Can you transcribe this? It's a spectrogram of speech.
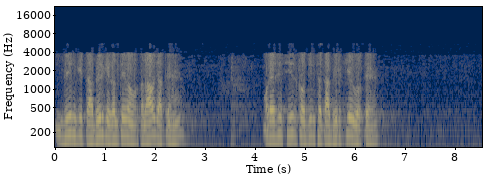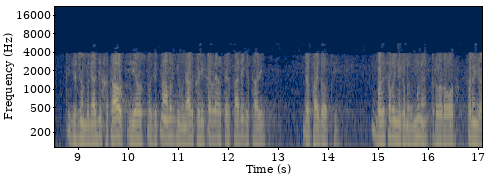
دین کی تعبیر کی غلطی میں مبتلا ہو جاتے ہیں اور ایسی چیز کو دین سے تعبیر کیے ہوئے ہوتے ہیں۔ کہ جس میں بنیادی خطا ہوتی ہے، اس پر جتنا عمل کی بنیاد کھڑی کر رہے ہوتے ہیں، ساری کی ساری بے فائدہ ہوتی ہے۔ بڑے سمجھنے کا مضمون ہے پر اور کریں گے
